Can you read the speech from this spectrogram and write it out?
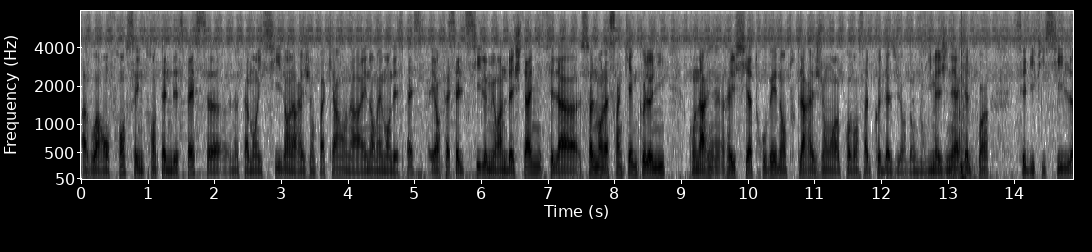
avoir en France. C'est une trentaine d'espèces, euh, notamment ici dans la région PACA, on a énormément d'espèces. Et en fait, celle-ci, le murin de Bechstein, c'est la, seulement la cinquième colonie qu'on a ré- réussi à trouver dans toute la région euh, Provençale-Côte d'Azur. Donc vous imaginez à quel point c'est difficile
